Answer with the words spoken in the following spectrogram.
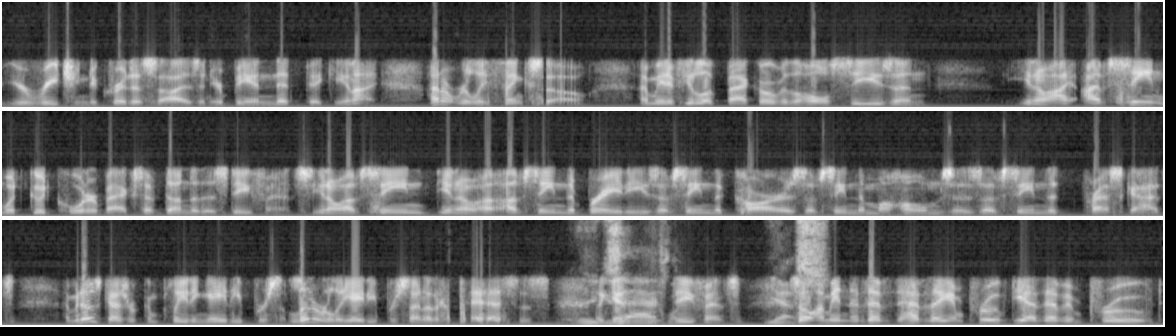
you're reaching to criticize and you're being nitpicky, and I I don't really think so. I mean, if you look back over the whole season, you know, I, I've seen what good quarterbacks have done to this defense. You know, I've seen, you know, I've seen the Brady's, I've seen the Carrs, I've seen the Mahomeses, I've seen the Prescotts. I mean, those guys were completing eighty percent, literally eighty percent of their passes against this defense. Yes. So, I mean, have they improved? Yeah, they've improved,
